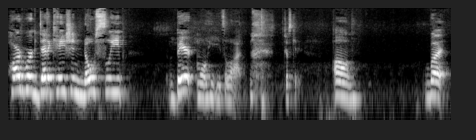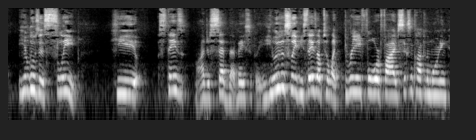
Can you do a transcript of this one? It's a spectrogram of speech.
hard work, dedication, no sleep. Bear well, he eats a lot. Just kidding. Um but he loses sleep. He stays well, I just said that basically. He loses sleep, he stays up till like three, four, five, six o'clock in the morning,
